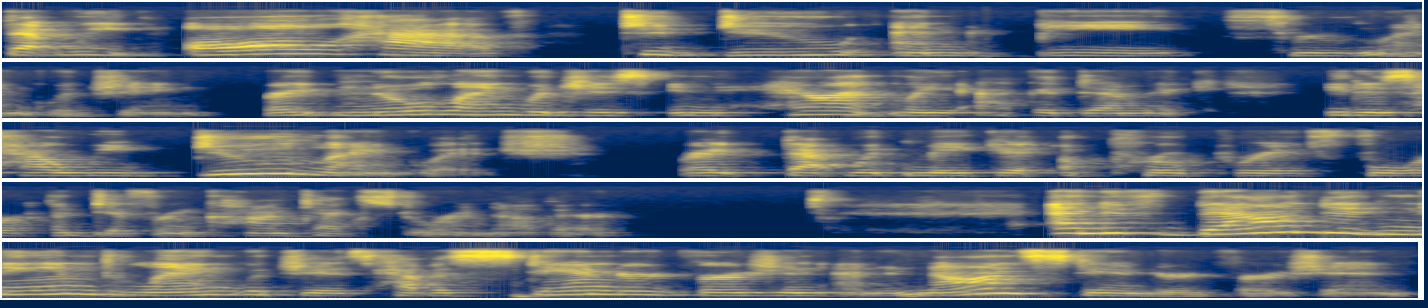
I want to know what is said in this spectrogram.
that we all have to do and be through languaging, right? No language is inherently academic. It is how we do language, right? That would make it appropriate for a different context or another. And if bounded named languages have a standard version and a non-standard version,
